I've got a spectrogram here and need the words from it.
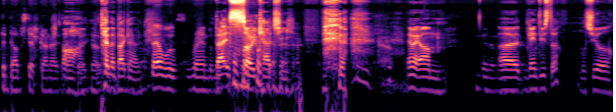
The dubstep gun. Oh, actually, that was play the background. That was random. That is so catchy. anyway, um, cool. Yeah, uh, GamerDudster, what's your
